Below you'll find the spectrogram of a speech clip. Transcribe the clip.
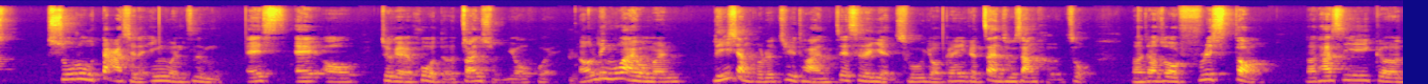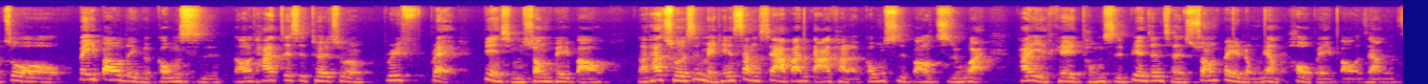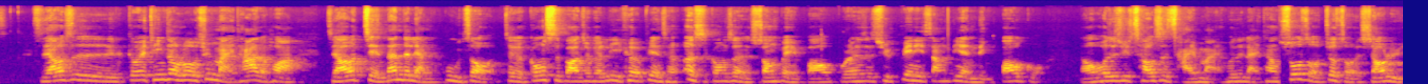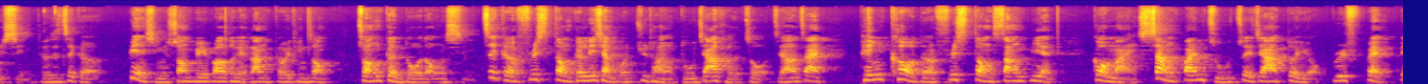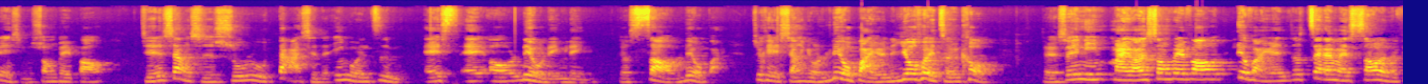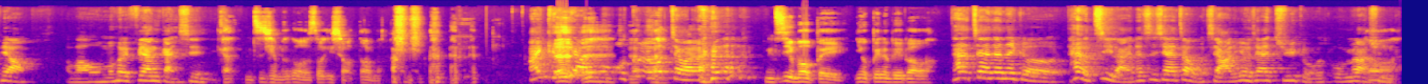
输入大写的英文字母 S A O 就可以获得专属优惠。然后另外，我们理想国的剧团这次的演出有跟一个赞助商合作，然后叫做 Freestone，然后它是一个做背包的一个公司，然后它这次推出了 Brief Bag 变形双背包。那它除了是每天上下班打卡的公事包之外，它也可以同时变身成双倍容量的后背包这样子。只要是各位听众如果去买它的话，只要简单的两步骤，这个公事包就可以立刻变成二十公升的双背包。不论是去便利商店领包裹，然后或是去超市采买，或者来趟说走就走的小旅行，就是这个变形双背包都可以让各位听众。装更多东西，这个 Freestone 跟理想国剧团有独家合作，只要在 pink co 的 Freestone 商店购买上班族最佳队友 Brief Bag 变形双背包，结账时输入大写的英文字母 S A O 六零零，就 SAO 六百，就可以享有六百元的优惠折扣。对，所以你买完双背包六百元，就再来买骚人的票，好不好？我们会非常感谢你。看，你之前不是跟我说一小段吗？还可以啊，我我我讲完了。你自己有没有背？你有背那背包吗？他现在在那个，他有寄来，但是现在在我家里，因为我现在居隔，我我没办法去拿。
